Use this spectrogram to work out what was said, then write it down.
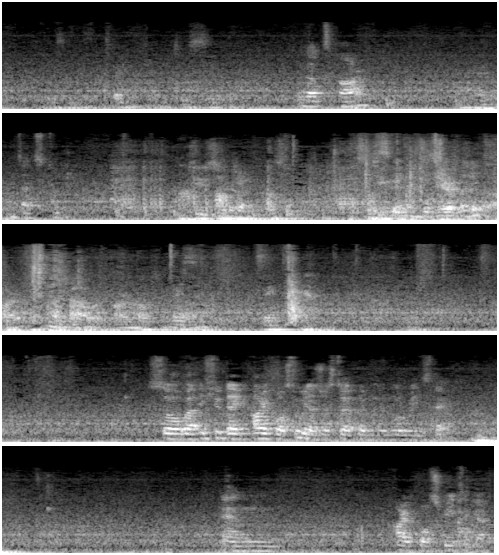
It's very hard to see. that's R, Okay. that's two. Ah, Two zero. okay. Two It's and it's zero opposite. to R, no power, R Oh, not. I see. Same. So uh, you take R equals two, that's just a, a move instead. And R equals three is a gap.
